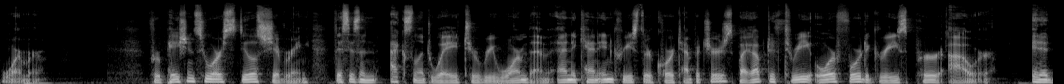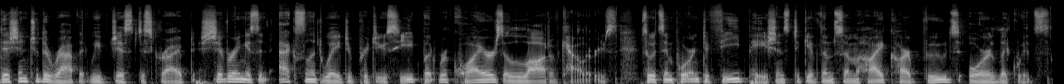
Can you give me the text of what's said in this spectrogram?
warmer. For patients who are still shivering, this is an excellent way to rewarm them, and it can increase their core temperatures by up to 3 or 4 degrees per hour. In addition to the wrap that we've just described, shivering is an excellent way to produce heat but requires a lot of calories, so it's important to feed patients to give them some high carb foods or liquids.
